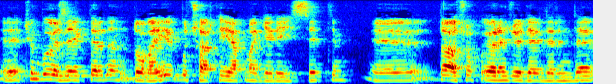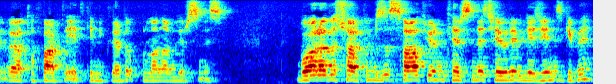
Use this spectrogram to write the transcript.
E, tüm bu özelliklerden dolayı bu çarkı yapma gereği hissettim. E, daha çok öğrenci ödevlerinde veya da farklı etkinliklerde kullanabilirsiniz. Bu arada çarkımızı saat yönü tersinde çevirebileceğiniz gibi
